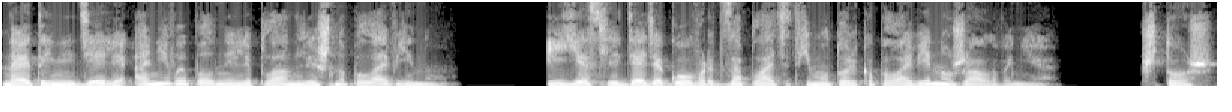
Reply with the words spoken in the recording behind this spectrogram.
На этой неделе они выполнили план лишь наполовину. И если дядя Говард заплатит ему только половину жалования, что ж,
